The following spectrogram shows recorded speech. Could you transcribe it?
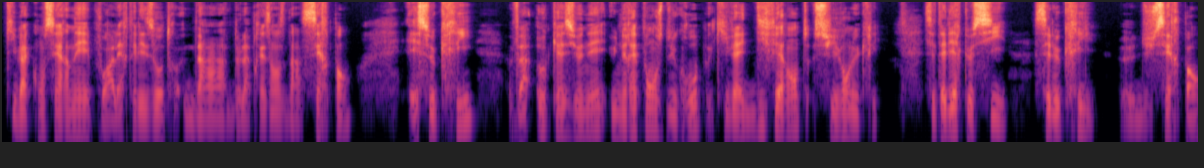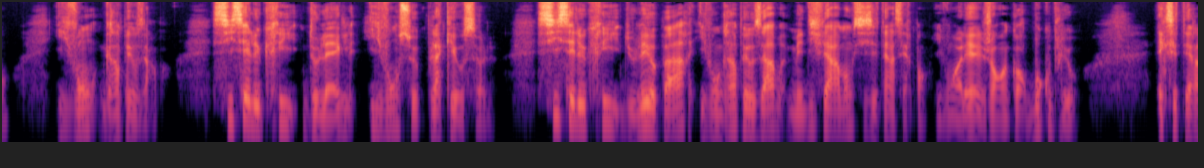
qui va concerner, pour alerter les autres, de la présence d'un serpent, et ce cri va occasionner une réponse du groupe qui va être différente suivant le cri. C'est-à-dire que si c'est le cri euh, du serpent, ils vont grimper aux arbres. Si c'est le cri de l'aigle, ils vont se plaquer au sol. Si c'est le cri du léopard, ils vont grimper aux arbres, mais différemment que si c'était un serpent. Ils vont aller genre encore beaucoup plus haut, etc.,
